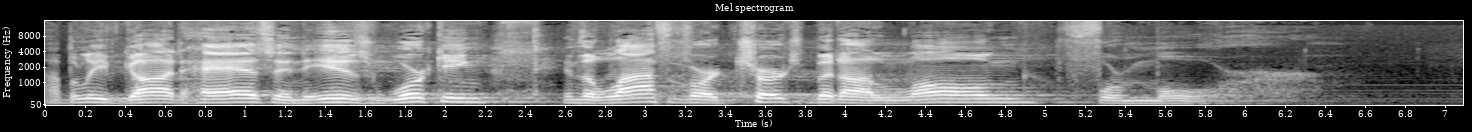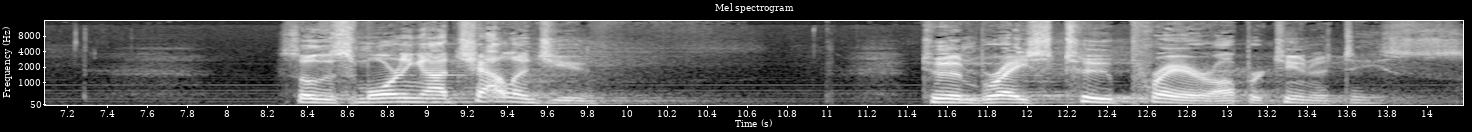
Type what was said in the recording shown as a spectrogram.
I believe God has and is working in the life of our church, but I long for more. So this morning, I challenge you to embrace two prayer opportunities.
